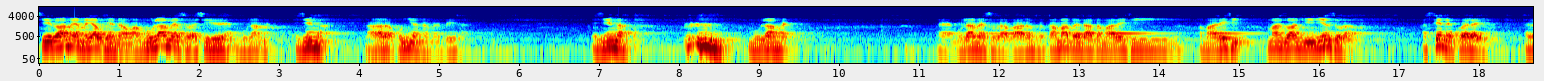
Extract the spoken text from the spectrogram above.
ရှည်သွားမဲ့မရောက်ခင်တောင်မှမူလမဲ့ဆိုတာရှည်တယ်မူလမဲ့အရင်ကဒါကတော့ဘုညာနာမည်ပေးတာအရင်ကမူလမဲ့အဲမူလမဲ့ဆိုတာဘာလို့ဆိုကာမတ္တသမာဓိဋ္ဌိသမာဓိဋ္ဌိ မှန်စွာမြင်ခြင်းဆိုတာအစစ်နဲ့ခွဲလိုက်ရင်တက္က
